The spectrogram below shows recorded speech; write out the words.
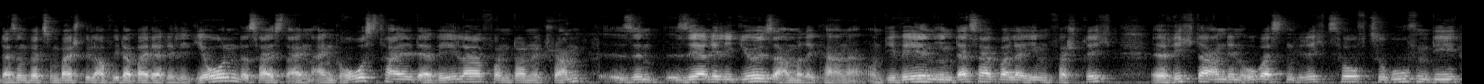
Da sind wir zum Beispiel auch wieder bei der Religion. Das heißt, ein, ein Großteil der Wähler von Donald Trump sind sehr religiöse Amerikaner. Und die wählen ihn deshalb, weil er ihnen verspricht, äh, Richter an den obersten Gerichtshof zu rufen, die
